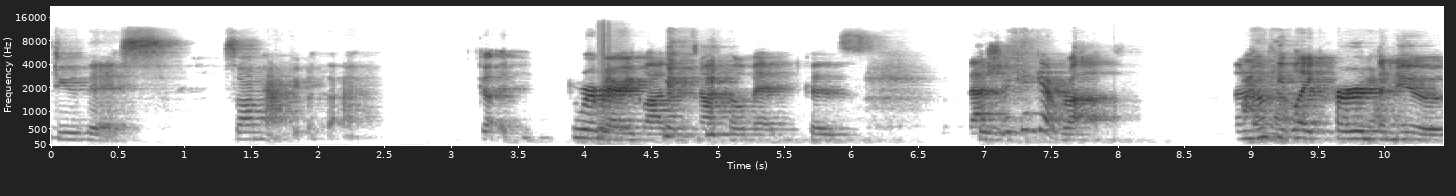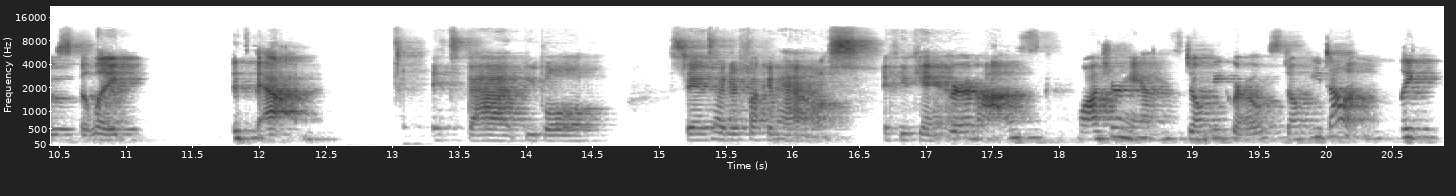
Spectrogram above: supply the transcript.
do this, so I'm happy with that. Good. We're very glad that it's not COVID because that shit can get rough. I don't know, I if you've like heard the news, but like it's bad. It's bad, people. Stay inside your fucking house if you can. Wear a mask, wash your hands, don't be gross, don't be dumb. Like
